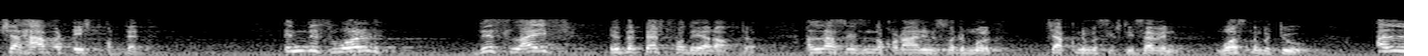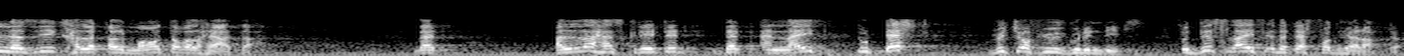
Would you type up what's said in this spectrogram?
shall have a taste of death. In this world, this life is the test for the hereafter. Allah says in the Quran in Surah Mulk, chapter number 67, verse number 2, Allazi khalaqal mauta wal hayata. That Allah has created death and life to test which of you is good in deeds. So this life is the test for the hereafter.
